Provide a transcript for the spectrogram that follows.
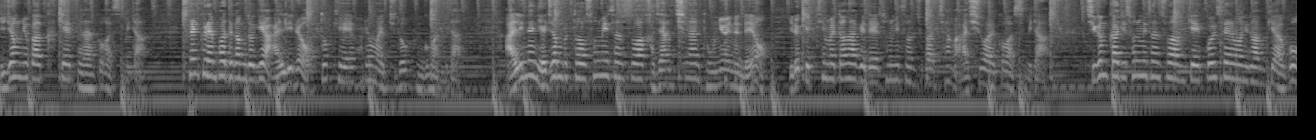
이적료가 크게 변할 것 같습니다. 프랭크 램파드 감독이 알리를 어떻게 활용할지도 궁금합니다. 알리는 예전부터 손미 선수와 가장 친한 동료였는데요. 이렇게 팀을 떠나게 될 손미 선수가 참 아쉬워할 것 같습니다. 지금까지 손미 선수와 함께 골 세레머니도 함께하고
